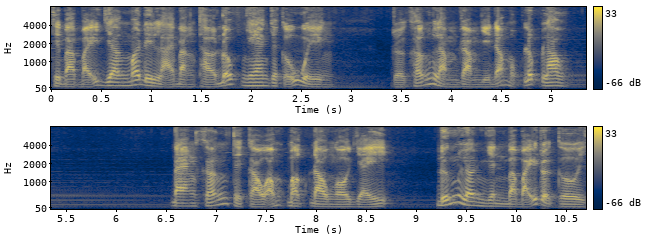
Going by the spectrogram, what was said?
Thì bà bảy dân mới đi lại bàn thờ đốt nhang cho cửu quyền, Rồi khấn lầm rầm gì đó một lúc lâu. Đang khấn thì cậu ống bật đầu ngồi dậy, Đứng lên nhìn bà Bảy rồi cười.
